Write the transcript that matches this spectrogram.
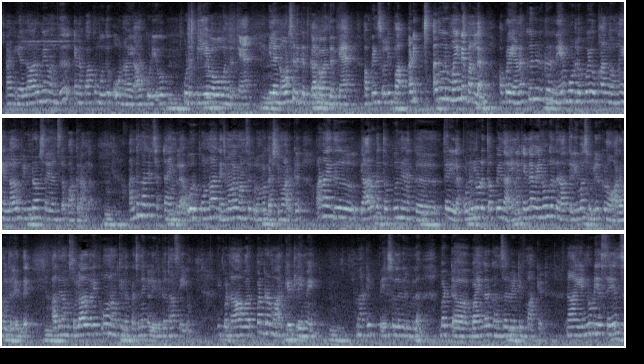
அண்ட் எல்லாருமே வந்து என்னை பார்க்கும்போது ஓ நான் யார் கூடயோ. கூட பிஏவோ வந்திருக்கேன். இல்ல நோட்ஸ் எடுக்கிறதுக்காக. வந்திருக்கேன். அப்படின்னு சொல்லி பா அடி அது ஒரு மைண்டே பண்ணல. அப்புறம் எனக்குன்னு இருக்கிற நேம் போர்டில் போய் உட்கார்ந்தவங்க எல்லாரும் வின் ட்ராப் சைலன்ஸ்ல பாக்குறாங்க. ம். அந்த மாதிரி டைம்ல ஒரு பொண்ணா நிஜமாவே மனசுக்கு ரொம்ப கஷ்டமா இருக்கு. ஆனா இது யாரோட தப்புன்னு எனக்கு தெரியல. பொண்ணுங்களோட தப்பே தான். எனக்கு என்ன வேணுங்கிறத நான் தெளிவா சொல்லியிருக்கணும் ஆரம்பத்துல இருந்தே. அது நம்ம சொல்லாத வரைக்கும் நமக்கு இந்த பிரச்சனைகள் இருக்க தான் செய்யும். இப்போ நான் ஒர்க் பண்ற மார்க்கெட்லயுமே. மார்க்கெட் பேர் சொல்ல விரும்பல பட் பயங்கர கன்சர்வேட்டிவ் மார்க்கெட் நான் என்னுடைய சேல்ஸ்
